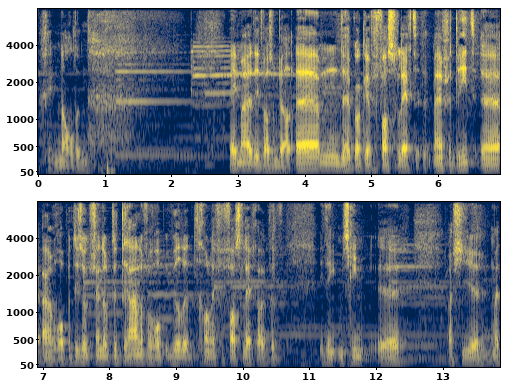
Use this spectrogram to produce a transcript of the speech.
Geen nalden. Hé, hey, maar dit was hem wel. Um, dat heb ik ook even vastgelegd. Mijn verdriet uh, aan Rob. Het is ook, zijn ook de tranen van Rob. Ik wilde het gewoon even vastleggen. Ook dat, ik denk misschien uh, als je. Maar,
